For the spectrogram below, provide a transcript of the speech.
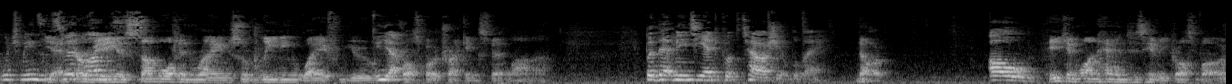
which means that Yeah, Svetlana. Is somewhat in range, sort of leaning away from you, with Yeah. the crossbow tracking Svetlana. But that means he had to put the tower shield away. No, Oh, he can one hand his heavy crossbow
